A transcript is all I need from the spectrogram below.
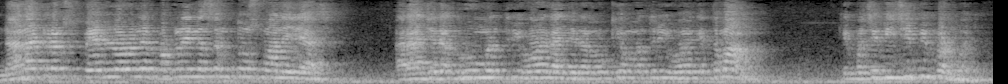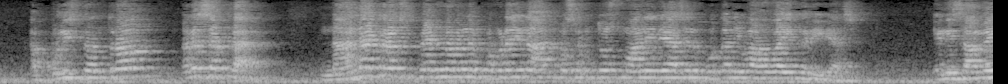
નાના ડ્રગ્સ પેડલરોને પકડીને સંતોષ માની રહ્યા છે. આ રાજ્યના ગૃહમંત્રી હોય, રાજ્યના મુખ્યમંત્રી હોય કે તમામ, કે પછી ડીજીપી પણ હોય, આ પોલીસ તંત્ર અને સરકાર નાના ડ્રગ્સ પેડલરોને પકડીને આત્મસંતોષ માની રહ્યા છે અને પોતાની વાહવાહી કરી રહ્યા છે. એની સામે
